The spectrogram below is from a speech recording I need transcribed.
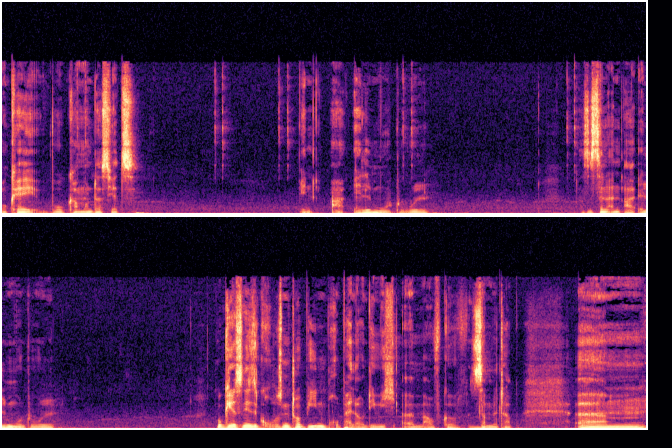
okay, wo kann man das jetzt? In AL-Modul. Was ist denn ein AL-Modul? Okay, das sind diese großen Turbinenpropeller, die ich ähm, aufgesammelt habe. Ähm...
